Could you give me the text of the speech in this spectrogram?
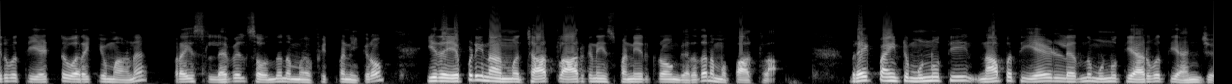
இருபத்தி எட்டு வரைக்குமான ப்ரைஸ் லெவல்ஸை வந்து நம்ம ஃபிட் பண்ணிக்கிறோம். இதை எப்படி நம்ம சார்ட்டில் ஆர்கனைஸ் பண்ணியிருக்கிறோங்கிறத நம்ம பார்க்கலாம். பிரேக் பாயிண்ட் முந்நூற்றி நாற்பத்தி ஏழுலேருந்து முந்நூற்றி அறுபத்தி அஞ்சு.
